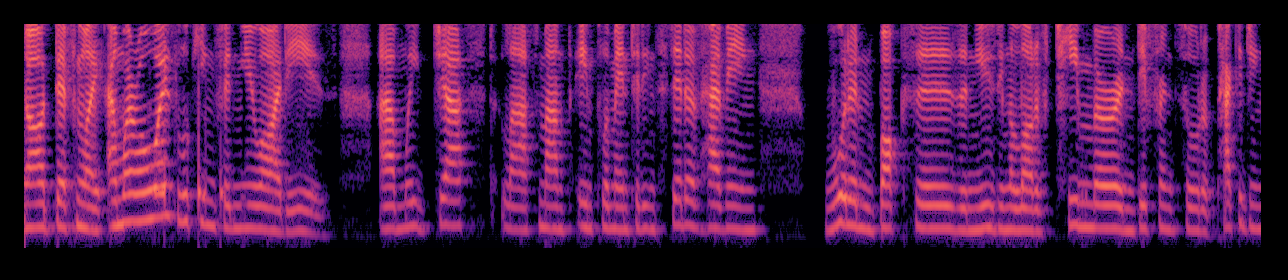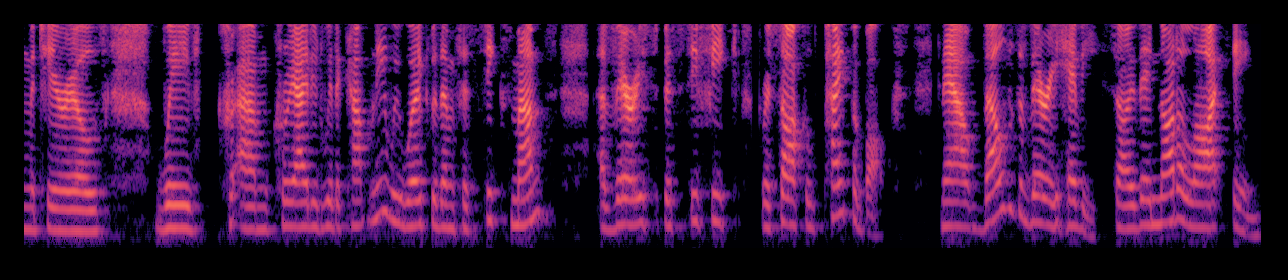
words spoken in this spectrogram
Oh, definitely. And we're always looking for new ideas. Um, we just last month implemented instead of having wooden boxes and using a lot of timber and different sort of packaging materials. We've um, created with a company, we worked with them for six months, a very specific recycled paper box. Now, valves are very heavy, so they're not a light thing.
